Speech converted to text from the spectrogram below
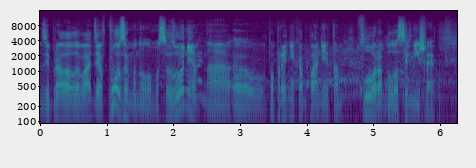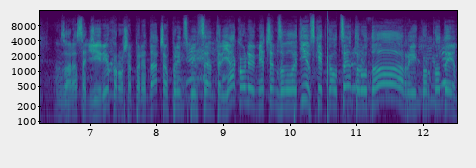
зібрала Левадія в позаминулому сезоні. А в попередній кампанії там Флора було сильніше. Зараз Аджірі, хороша передача. В принципі, в центр Яковлів. М'ячем заволодів. Скидка у центр. Удар. І Коркодим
